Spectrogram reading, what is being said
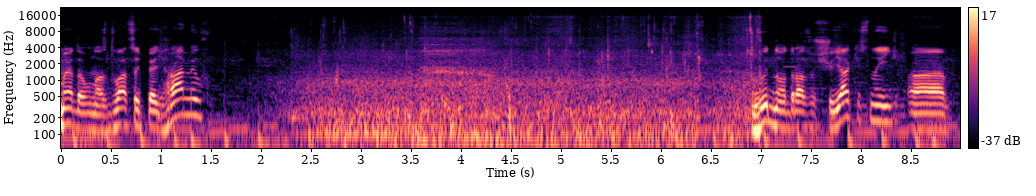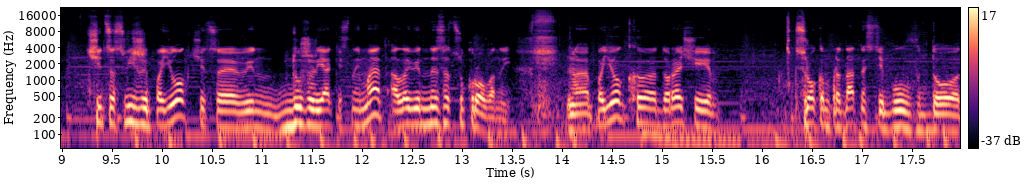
Меда у нас 25 грамів. Видно одразу, що якісний. Е, чи це свіжий пайок, чи це він дуже якісний мед, але він не зацукрований. Е, Пайок, е, до речі, сроком придатності був до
